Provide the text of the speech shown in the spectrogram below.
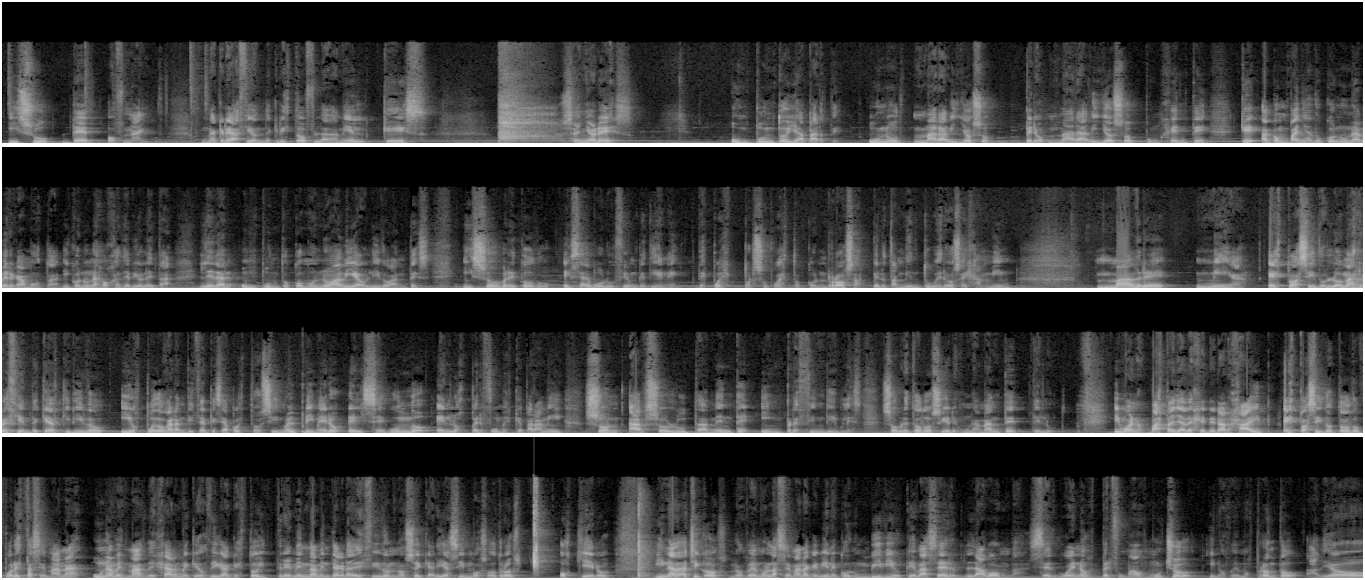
y su Dead of Night, una creación de Christophe Ladamiel que es, señores, un punto y aparte, un maravilloso pero maravilloso, pungente, que acompañado con una bergamota y con unas hojas de violeta le dan un punto como no había olido antes y sobre todo esa evolución que tiene, después por supuesto con rosas, pero también tuberosa y jazmín, madre mía. Esto ha sido lo más reciente que he adquirido y os puedo garantizar que se ha puesto, si no el primero, el segundo en los perfumes que para mí son absolutamente imprescindibles, sobre todo si eres un amante de luz. Y bueno, basta ya de generar hype. Esto ha sido todo por esta semana. Una vez más, dejarme que os diga que estoy tremendamente agradecido. No sé qué haría sin vosotros. Os quiero. Y nada chicos, nos vemos la semana que viene con un vídeo que va a ser la bomba. Sed buenos, perfumaos mucho y nos vemos pronto. Adiós.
